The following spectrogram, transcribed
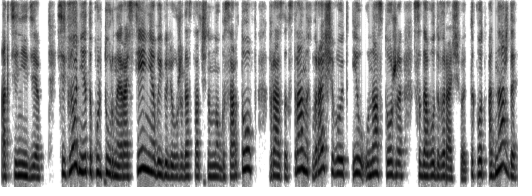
актинидия. Сегодня это культурное растение, вывели уже достаточно много сортов, в разных странах выращивают, и у нас тоже садоводы выращивают. Так вот, однажды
